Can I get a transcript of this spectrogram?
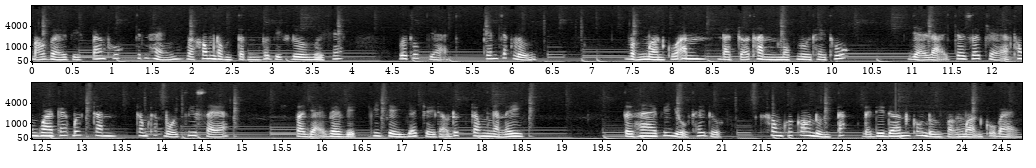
bảo vệ việc bán thuốc chính hãng và không đồng tình với việc lừa người khác với thuốc giả kém chất lượng. Vận mệnh của anh là trở thành một người thầy thuốc, dạy lại cho giới trẻ thông qua các bức tranh trong các buổi chia sẻ và dạy về việc duy trì giá trị đạo đức trong ngành y. Từ hai ví dụ thấy được, không có con đường tắt để đi đến con đường vận mệnh của bạn.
